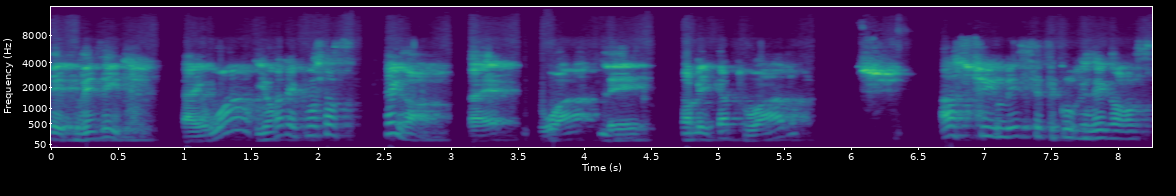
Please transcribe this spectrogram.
visite Taïwan, il y aura des conséquences très graves. Ben, les Américains doivent assumer cette conséquence.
